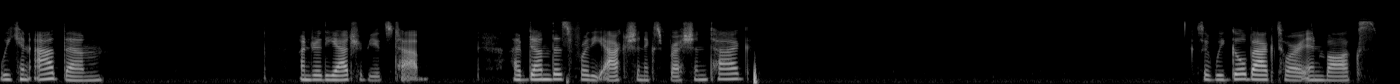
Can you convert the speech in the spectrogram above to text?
we can add them under the Attributes tab. I've done this for the action expression tag So if we go back to our inbox,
